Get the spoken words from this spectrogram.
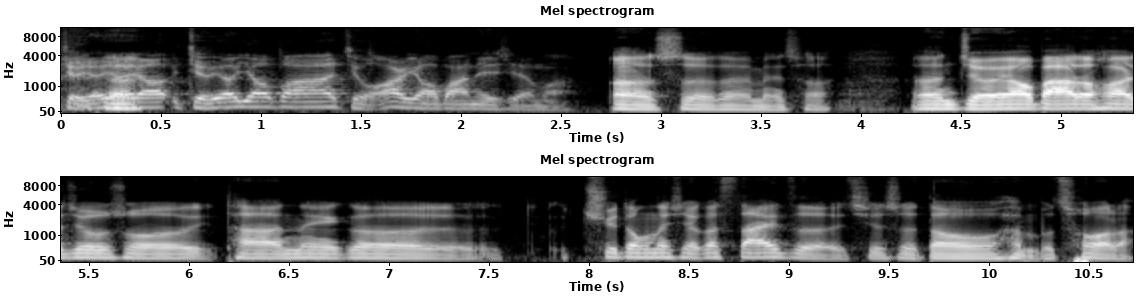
九幺幺幺、九幺幺八、九二幺八那些嘛。嗯，是对，没错。嗯，九幺幺八的话，就是说它那个驱动那些个塞子其实都很不错了。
